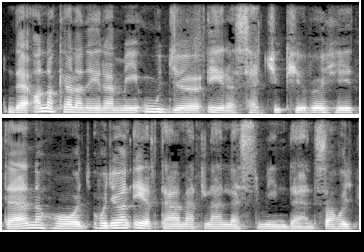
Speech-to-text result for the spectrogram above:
de annak ellenére mi úgy érezhetjük jövő héten, hogy, hogy olyan értelmetlen lesz minden. Szóval, hogy,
